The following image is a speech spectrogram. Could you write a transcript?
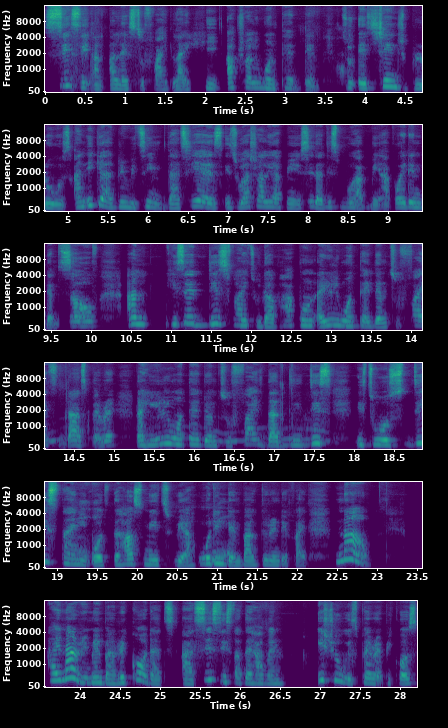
CeeC and Alex to fight. Like he actually wanted them to exchange blows. And Ike agreed with him that yes, it will actually happen. You see that these people have been avoiding themselves. And he said this fight would have happened. I really wanted them to fight. That's Pere. That he really wanted them to fight. That the, this it was this tiny, but the housemates were holding them back during the fight. Now, I now remember, recall that as Sisi started having issue with Pere because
